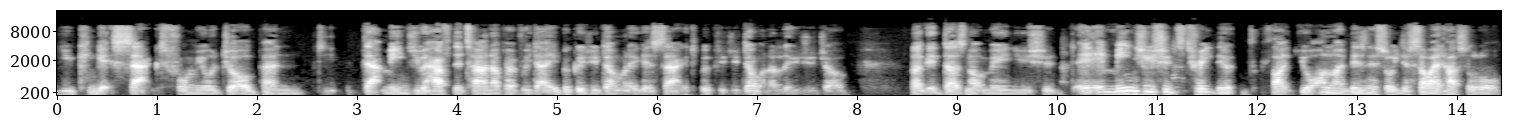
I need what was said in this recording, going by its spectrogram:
you can get sacked from your job, and that means you have to turn up every day because you don't want to get sacked because you don't want to lose your job. Like it does not mean you should. It, it means you should treat the like your online business or your side hustle or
